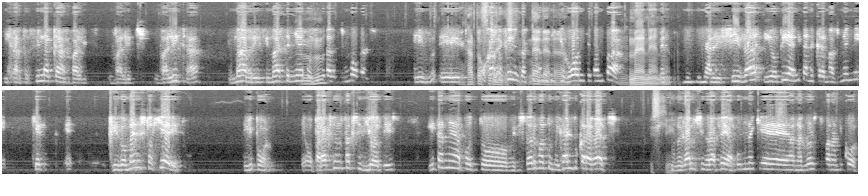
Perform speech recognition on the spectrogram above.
η χαρτοφύλακα βαλι, βαλιτς- βαλίτσα, η μαύρη, θυμάστε μια εποχή Μμμ. που ήταν της μόδας. Η, η, Οι χαρτοφύλακες, ο χαρτοφύλακας, ναι, ναι, ναι. δικηγόροι και τα λοιπά. Ναι, ναι, ναι. Με, με την αλυσίδα η οποία ήταν κρεμασμένη και ε, κλειδωμένη στο χέρι του. Λοιπόν, ε, ο παράξενος ταξιδιώτης ήταν από το μυθιστόρημα του Μιχάλη του Καραγάτση του Ισχύει. μεγάλου συγγραφέα που ήμουν και αναγνώστης φανατικός.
